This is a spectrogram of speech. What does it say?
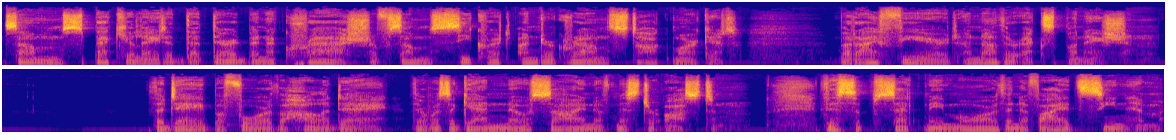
Some speculated that there had been a crash of some secret underground stock market, but I feared another explanation. The day before the holiday, there was again no sign of Mr. Austin. This upset me more than if I had seen him,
